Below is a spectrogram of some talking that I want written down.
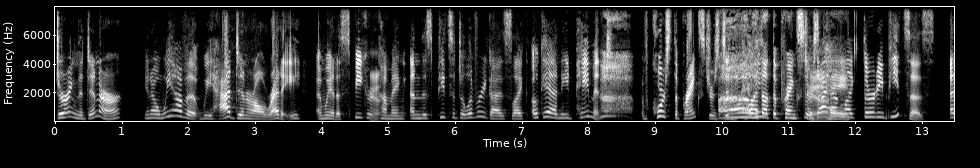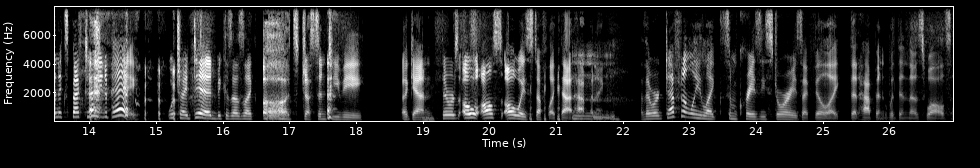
during the dinner you know, we have a we had dinner already and we had a speaker yeah. coming and this pizza delivery guy's like, "Okay, I need payment." of course, the pranksters didn't oh, pay. I thought the pranksters yeah. had like 30 pizzas and expected me to pay, which I did because I was like, "Oh, it's Justin TV again." Mm. There was oh also, always stuff like that happening. Mm. There were definitely like some crazy stories I feel like that happened within those walls.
